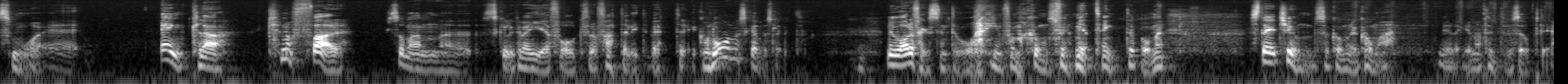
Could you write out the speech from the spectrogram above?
små eh, enkla knuffar som man eh, skulle kunna ge folk för att fatta lite bättre ekonomiska beslut. Nu var det faktiskt inte vår informationsfilm jag tänkte på, men stay tuned så kommer det komma. Vi lägger naturligtvis upp det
